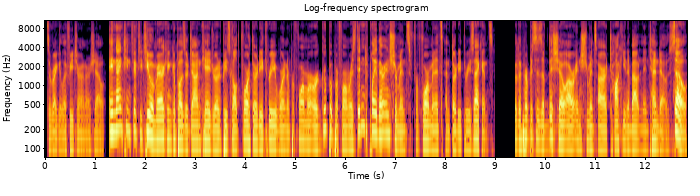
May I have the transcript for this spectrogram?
It's a regular feature on our show. In 1952, American composer John Cage wrote a piece called 433, wherein a performer or a group of performers didn't play their instruments for 4 minutes and 33 seconds. For the purposes of this show, our instruments are talking about Nintendo. So,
